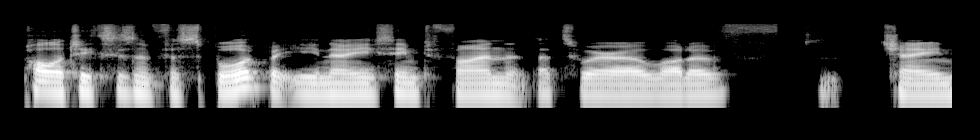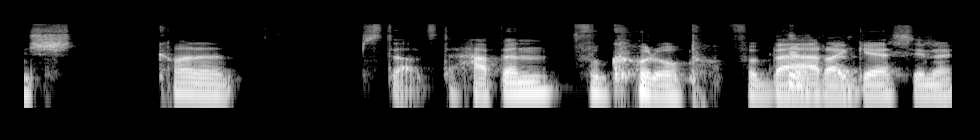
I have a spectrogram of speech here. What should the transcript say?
politics isn't for sport, but you know, you seem to find that that's where a lot of change kind of starts to happen for good or for bad, I guess. You know,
